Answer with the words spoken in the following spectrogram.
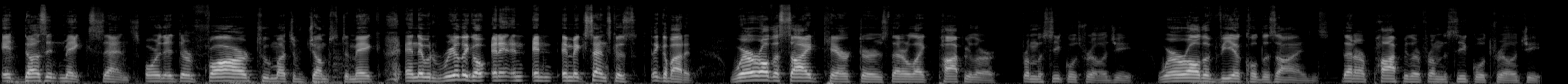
it doesn't make sense or that they're far too much of jumps to make and they would really go and and, and it makes sense because think about it. Where are all the side characters that are like popular from the sequel trilogy where are all the vehicle designs that are popular from the sequel trilogy?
